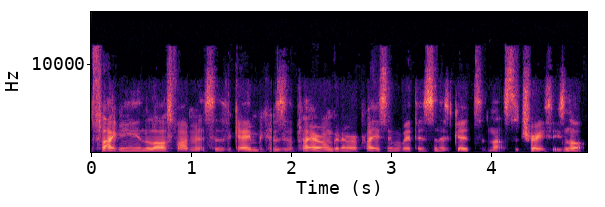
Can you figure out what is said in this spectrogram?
flagging in the last five minutes of the game because the player I'm going to replace him with isn't as good, and that's the truth. He's not.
